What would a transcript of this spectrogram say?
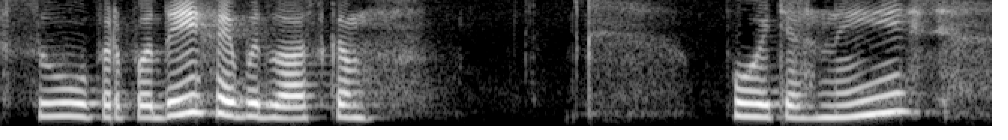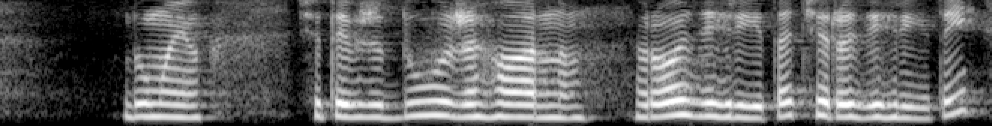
Супер, подихай, будь ласка. Потягнись. Думаю, що ти вже дуже гарно розігріта чи розігрітий.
